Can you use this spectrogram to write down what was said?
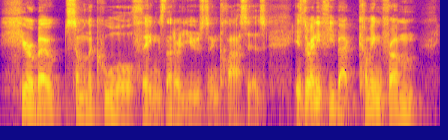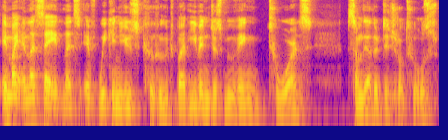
hear about some of the cool things that are used in classes. Is there any feedback coming from it might and let's say let's if we can use Kahoot, but even just moving towards some of the other digital tools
